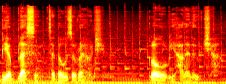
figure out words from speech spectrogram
be a blessing to those around you. Glory, hallelujah.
